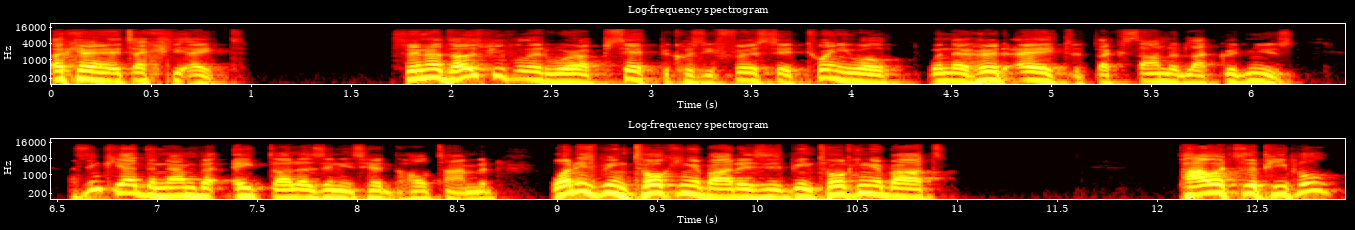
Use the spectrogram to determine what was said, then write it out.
okay, it's actually eight. So, you know, those people that were upset because he first said 20, well, when they heard eight, it like sounded like good news. I think he had the number $8 in his head the whole time. But what he's been talking about is he's been talking about power to the people,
